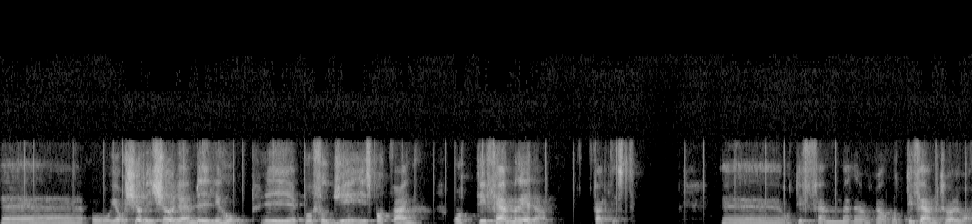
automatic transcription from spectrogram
Eh, och jag kör, vi körde en bil ihop i, på Fuji i sportvagn. 85 redan, faktiskt. Eh, 85 eller ja, 85 tror jag det var.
